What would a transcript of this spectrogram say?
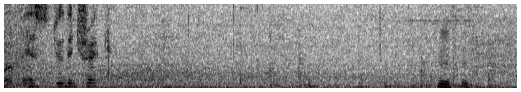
Will this do the trick? 嗯。哼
